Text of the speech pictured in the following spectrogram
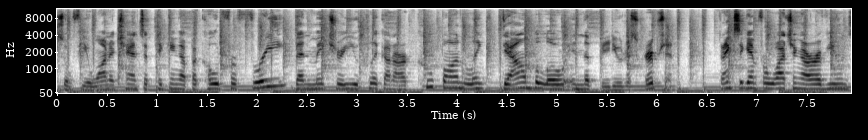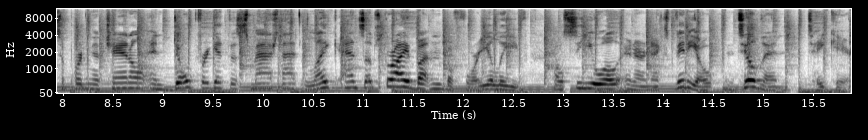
So if you want a chance of picking up a code for free, then make sure you click on our coupon link down below in the video description. Thanks again for watching our review and supporting the channel, and don't forget to smash that like and subscribe button before you leave. I'll see you all in our next video. Until then, take care.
